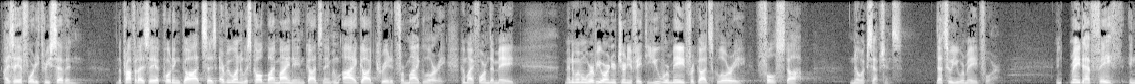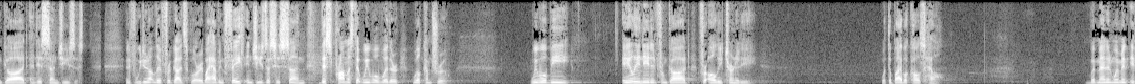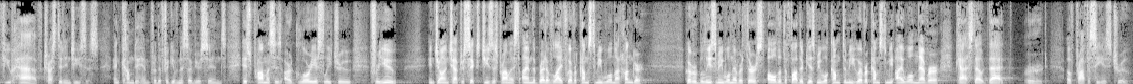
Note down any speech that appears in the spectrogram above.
Isaiah 43 7, the prophet Isaiah, quoting God, says, Everyone who is called by my name, God's name, whom I, God, created for my glory, whom I formed and made. Men and women, wherever you are in your journey of faith, you were made for God's glory. Full stop. No exceptions. That's who you were made for. And you were made to have faith in God and His Son Jesus. And if we do not live for God's glory, by having faith in Jesus, His Son, this promise that we will wither will come true. We will be alienated from God for all eternity. What the Bible calls hell. But, men and women, if you have trusted in Jesus, and come to him for the forgiveness of your sins. His promises are gloriously true for you. In John chapter 6, Jesus promised, I am the bread of life. Whoever comes to me will not hunger. Whoever believes in me will never thirst. All that the Father gives me will come to me. Whoever comes to me, I will never cast out. That word of prophecy is true.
